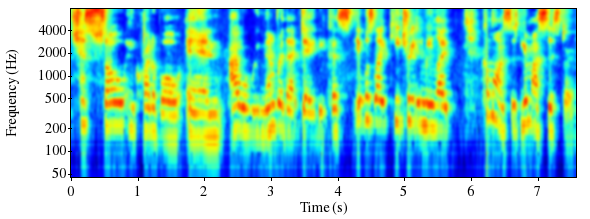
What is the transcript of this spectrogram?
just so incredible. And I will remember that day because it was like he treated me like, come on, sis, you're my sister.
